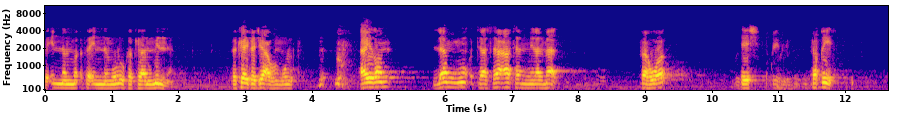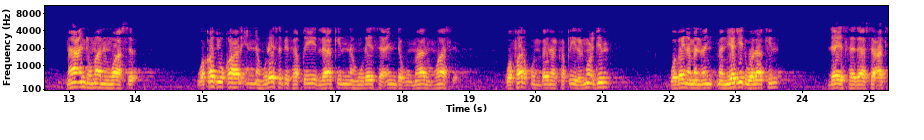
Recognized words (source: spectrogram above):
فإن فإن الملوك كانوا منا. فكيف جاءه الملك؟ أيضا لم يؤت سعة من المال. فهو إيش؟ فقير. ما عنده مال واسع. وقد يقال إنه ليس بفقير لكنه ليس عنده مال واسع. وفرق بين الفقير المعدم وبين من, من يجد ولكن ليس ذا سعة.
